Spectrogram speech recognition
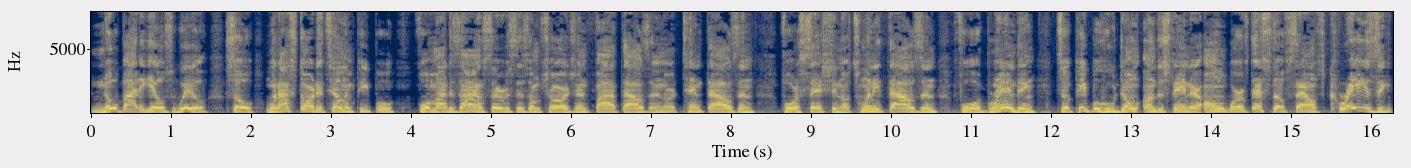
nobody else will. So when I started telling people for my design services, I'm charging 5,000 or 10,000 for a session or 20,000 for branding to people who don't understand their own worth. That stuff sounds crazy.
